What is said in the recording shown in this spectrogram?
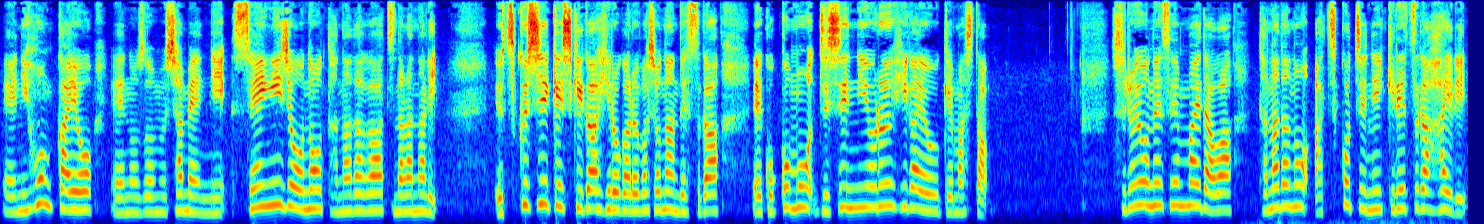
日本海を望む斜面に1000以上の棚田が連なり、美しい景色が広がる場所なんですが、ここも地震による被害を受けました。白米千枚田は棚田のあちこちに亀裂が入り、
